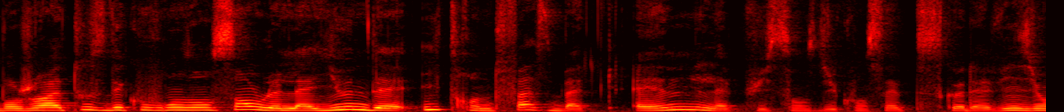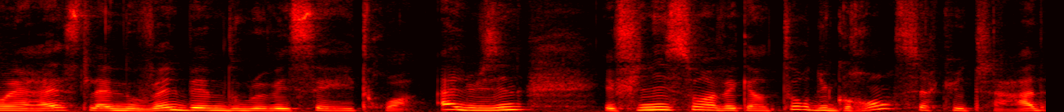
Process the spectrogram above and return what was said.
Bonjour à tous, découvrons ensemble la Hyundai e-30 Fastback N, la puissance du concept Skoda Vision RS, la nouvelle BMW série 3 à l'usine et finissons avec un tour du grand circuit de charade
